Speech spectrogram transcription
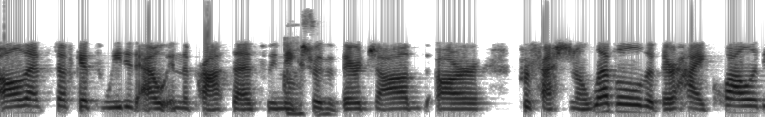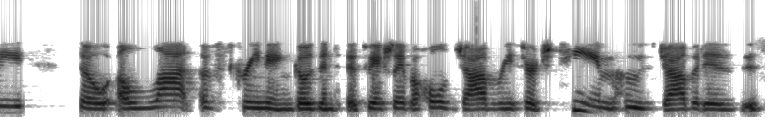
all that stuff gets weeded out in the process. We make awesome. sure that their jobs are professional level, that they're high quality. So a lot of screening goes into this. We actually have a whole job research team whose job it is is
